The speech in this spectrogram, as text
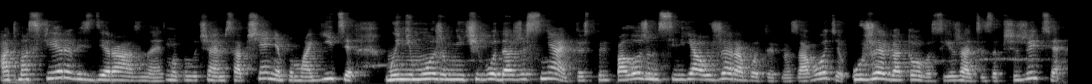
атмосфера везде разная. Мы получаем сообщения, помогите, мы не можем ничего даже снять. То есть, предположим, семья уже работает на заводе, уже готова съезжать из общежития,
